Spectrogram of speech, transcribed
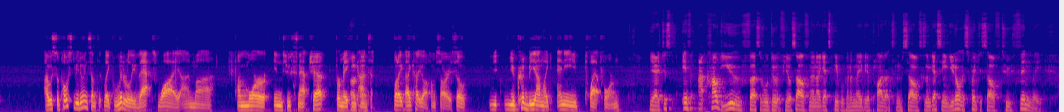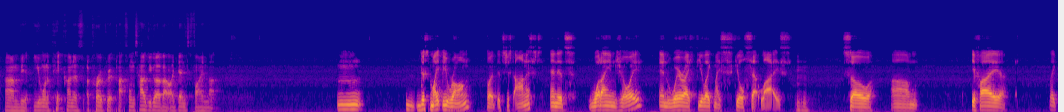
I was supposed to be doing something like literally. That's why I'm uh, I'm more into Snapchat for making okay. content. But I, I, cut you off. I'm sorry. So you, you could be on like any platform. Yeah, just if uh, how do you first of all do it for yourself, and then I guess people can maybe apply that to themselves because I'm guessing you don't want to spread yourself too thinly. Um, you want to pick kind of appropriate platforms. How do you go about identifying that? Mm, this might be wrong, but it's just honest and it's what I enjoy and where I feel like my skill set lies. Mm-hmm. So, um, if I like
